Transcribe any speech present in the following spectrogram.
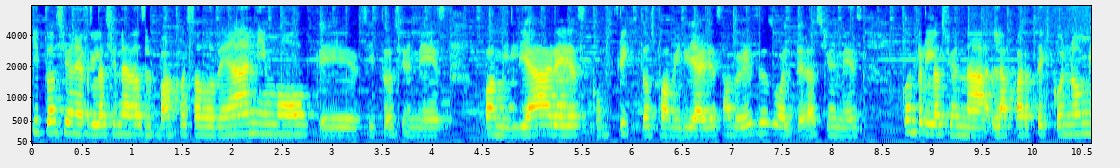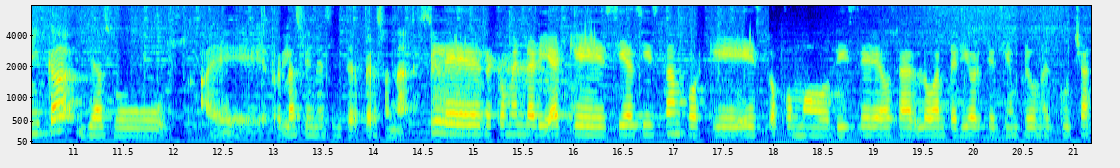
situaciones relacionadas al bajo estado de ánimo, eh, situaciones familiares, conflictos familiares a veces o alteraciones con relación a la parte económica y a sus eh, relaciones interpersonales. Le recomendaría que sí asistan porque esto como dice, o sea, lo anterior que siempre uno escucha,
